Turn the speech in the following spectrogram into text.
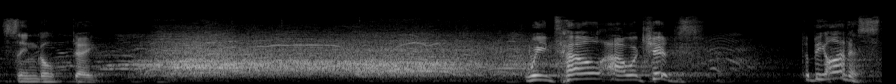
single day. We tell our kids to be honest.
